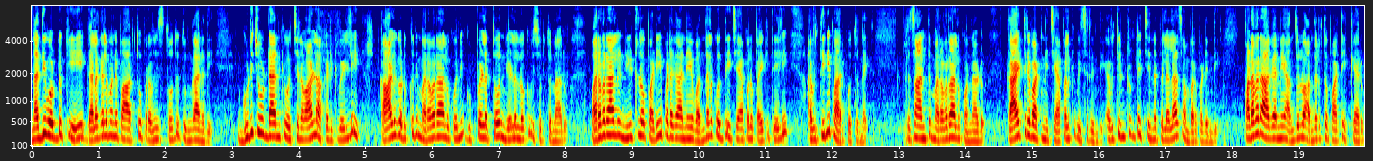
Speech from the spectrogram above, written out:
నది ఒడ్డుకి గలగలమని పారుతూ ప్రవహిస్తోంది తుంగానది గుడి చూడ్డానికి వచ్చిన వాళ్ళు అక్కడికి వెళ్ళి కాళ్ళు కడుక్కుని మరవరాలు కొని గుప్పెళ్ళతో నీళ్ళలోకి విసురుతున్నారు. మరవరాలు నీటిలో పడి పడగానే వందల కొద్దీ చేపలు పైకి తేలి అవి తిని పారిపోతున్నాయి. ప్రశాంత్ మరవరాలు కొన్నాడు. గాయత్రి వాటిని చేపలకి విసిరింది. అవి తింటుంటే చిన్నపిల్లలా సంబరపడింది. పడవ రాగానే అందులో అందరితో పాటు ఎక్కారు.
